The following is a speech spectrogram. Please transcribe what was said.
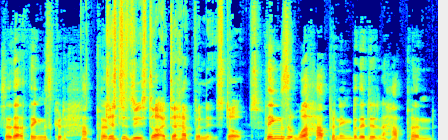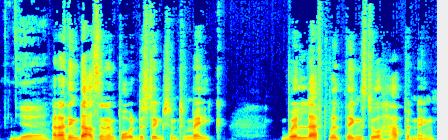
so that things could happen. Just as it started to happen, it stopped. Things were happening, but they didn't happen, Yeah. and I think that's an important distinction to make. We're left with things still happening.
